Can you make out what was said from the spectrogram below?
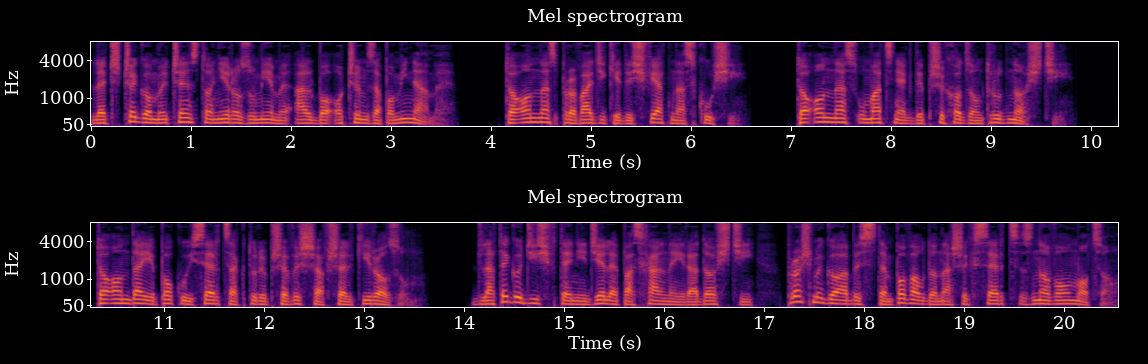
lecz czego my często nie rozumiemy albo o czym zapominamy. To On nas prowadzi, kiedy świat nas kusi. To On nas umacnia, gdy przychodzą trudności. To On daje pokój serca, który przewyższa wszelki rozum. Dlatego dziś w tę niedzielę paschalnej radości prośmy Go, aby zstępował do naszych serc z nową mocą.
